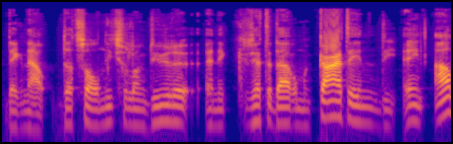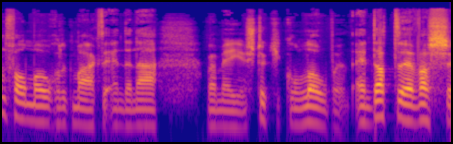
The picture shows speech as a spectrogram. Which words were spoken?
Ik denk, nou, dat zal niet zo lang duren. En ik zette daarom een kaart in die één aanval mogelijk maakte. En daarna waarmee je een stukje kon lopen. En dat was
